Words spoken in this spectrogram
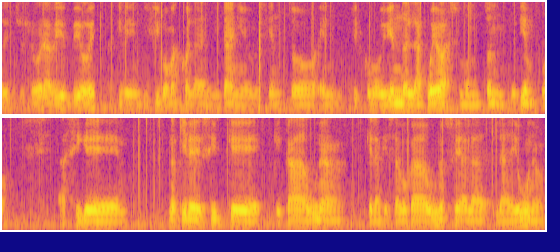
De hecho, yo ahora ve- veo esta, así me identifico más con la de ermitaño. Me siento, en- estoy como viviendo en la cueva hace un montón de tiempo. Así que no quiere decir que, que cada una, que la que sacó cada uno sea la, la de uno.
